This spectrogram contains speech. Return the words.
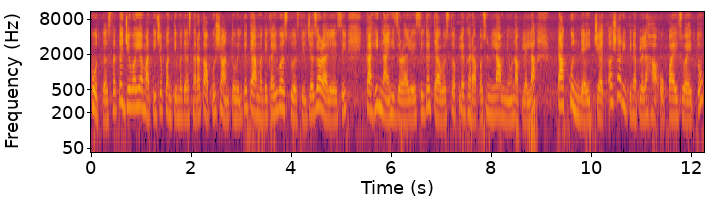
होत असतं. तर जेव्हा या मातीच्या पंतीमध्ये असणारा कापूर शांत होईल तर त्यामध्ये काही वस्तू असतील ज्या जळालेल्या असतील काही नाही जळाले असतील तर त्या वस्तू आपल्या घरापासून लांब नेऊन आपल्याला टाकून द्यायचे आहेत. अशा रीतीने आपल्याला हा उपाय जो आहे तो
